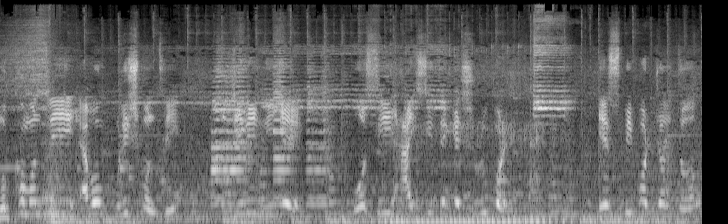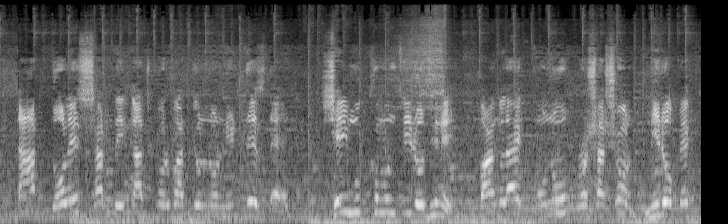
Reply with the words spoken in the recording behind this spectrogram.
মুখ্যমন্ত্রী এবং পুলিশ মন্ত্রী যিনি নিজে ওসি আইসি থেকে শুরু করে এসপি পর্যন্ত তার দলের সাথে কাজ করবার জন্য নির্দেশ দেয়, সেই মুখ্যমন্ত্রীর অধীনে বাংলায় কোনো প্রশাসন নিরপেক্ষ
